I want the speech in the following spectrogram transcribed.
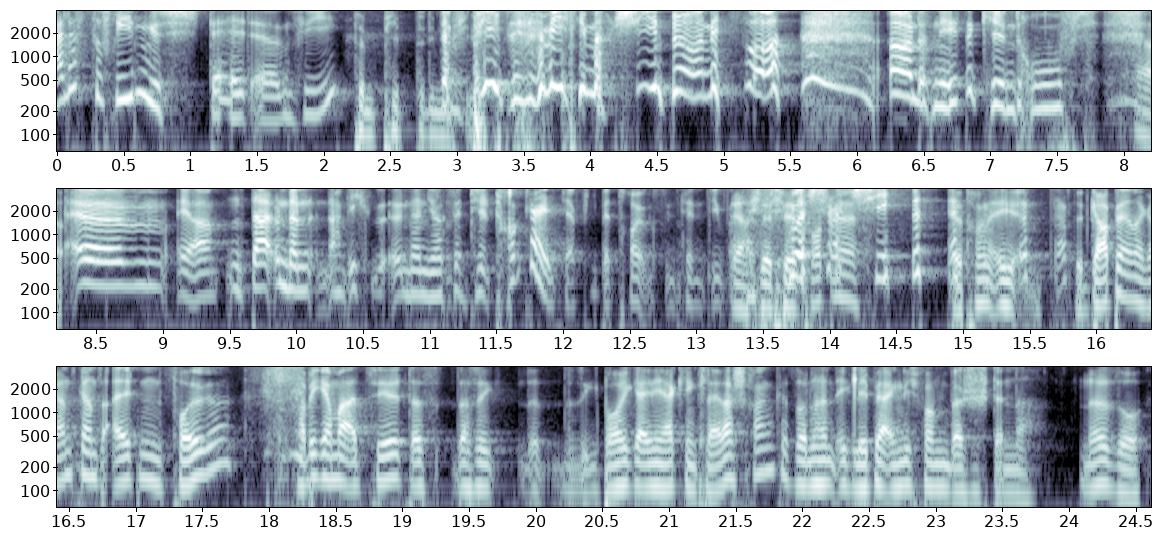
alles zufriedengestellt irgendwie. Dann piepte die Dann Maschine. piepte nämlich die Maschine und ich so, oh, und das nächste Kind ruft. Ja. Ähm, ja. Und, da, und dann habe ich, und dann Jörg gesagt, der Trockner ist ja viel betreuungsintensiver Ja, als der- die der Trockner-. Der Trockner, ey, das gab ja in einer ganz, ganz alten Folge, habe ich ja mal erzählt, dass, dass ich, dass ich brauche ja ja keinen Kleiderschrank, sondern ich lebe ja eigentlich vom Wäscheständer. Ne, so.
